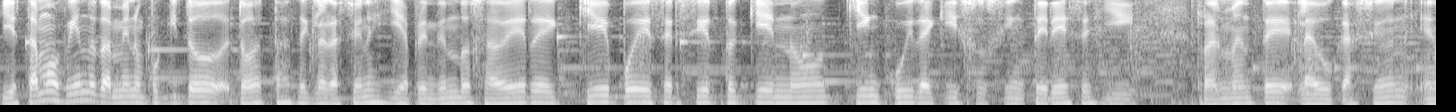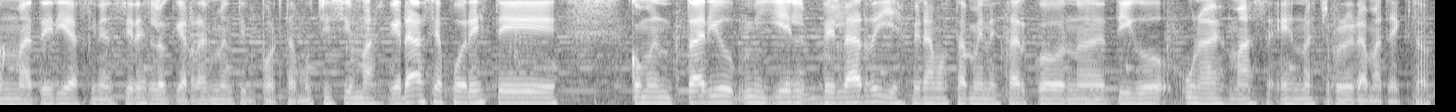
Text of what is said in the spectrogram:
y estamos viendo también un poquito todas estas declaraciones y aprendiendo a saber eh, qué puede ser cierto, qué no, quién cuida aquí sus intereses y realmente la educación en materia financiera es lo que realmente importa. Muchísimas gracias por este comentario, Miguel Velarde, y esperamos también estar contigo una vez más en nuestro programa TikTok.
